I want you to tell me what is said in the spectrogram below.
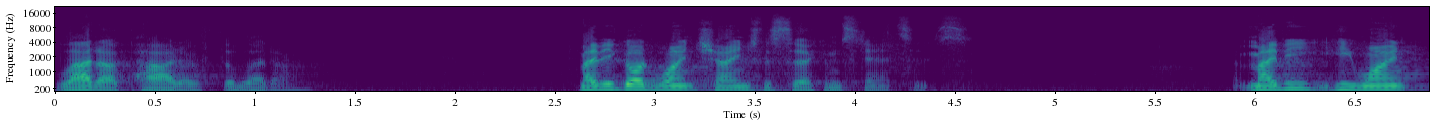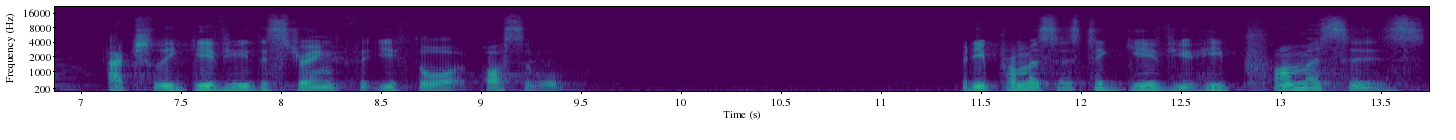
latter part of the letter. Maybe God won't change the circumstances. Maybe He won't actually give you the strength that you thought possible. But he promises to give you, he promises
